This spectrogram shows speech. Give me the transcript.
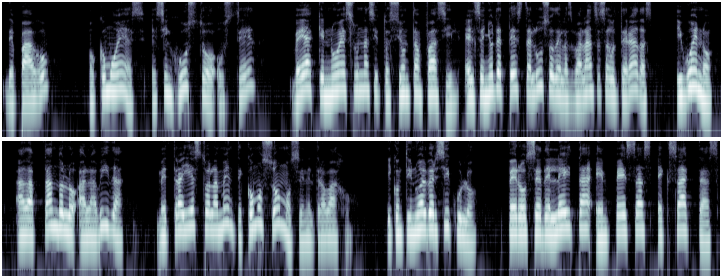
de pago? ¿O cómo es? ¿Es injusto usted? Vea que no es una situación tan fácil. El Señor detesta el uso de las balanzas adulteradas. Y bueno, adaptándolo a la vida, me trae esto a la mente. ¿Cómo somos en el trabajo? Y continúa el versículo. Pero se deleita en pesas exactas.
